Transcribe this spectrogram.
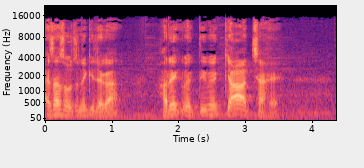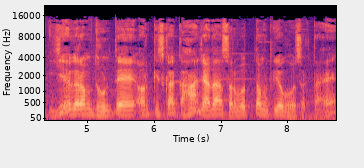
ऐसा सोचने की जगह हर एक व्यक्ति में क्या अच्छा है, ये अगर हम ढूंढते और किसका कहाँ ज़्यादा सर्वोत्तम उपयोग हो सकता है,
